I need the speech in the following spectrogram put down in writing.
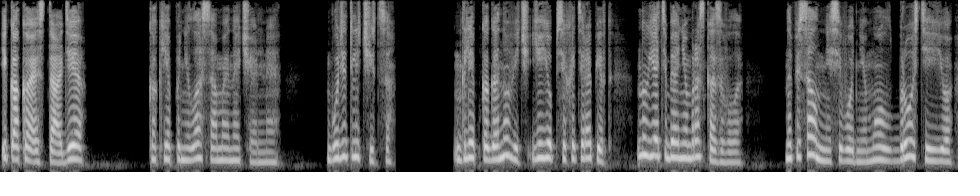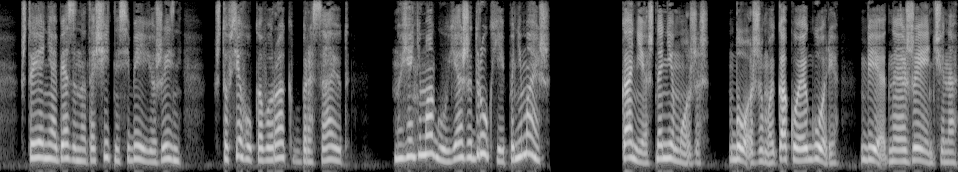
И какая стадия?» Как я поняла, самая начальная. Будет лечиться. Глеб Каганович, ее психотерапевт, ну, я тебе о нем рассказывала. Написал мне сегодня, мол, бросьте ее, что я не обязана тащить на себе ее жизнь, что всех, у кого рак, бросают. Но я не могу, я же друг ей, понимаешь? Конечно, не можешь. Боже мой, какое горе. Бедная женщина.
